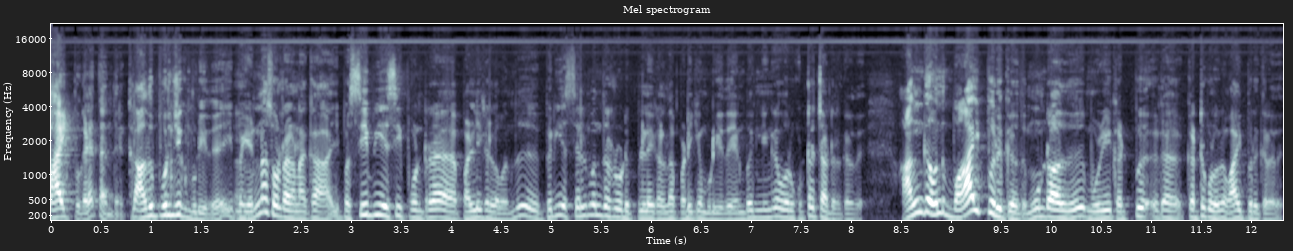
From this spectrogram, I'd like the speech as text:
வாய்ப்புகளை தந்திருக்காங்க அது புரிஞ்சுக்க முடியுது. இப்போ என்ன சொல்றாங்கன்னாக்கா இப்போ சிபிஎஸ்சி போன்ற பள்ளிகளில் வந்து பெரிய செல்வந்தர்களுடைய பிள்ளைகள் தான் படிக்க முடியுது என்பதுங்கிற ஒரு குற்றச்சாட்டு இருக்கிறது. அங்கே வந்து வாய்ப்பு இருக்கிறது. மூன்றாவது மொழியை கற்பு கற்றுக்கொள்கிற வாய்ப்பு இருக்கிறது.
